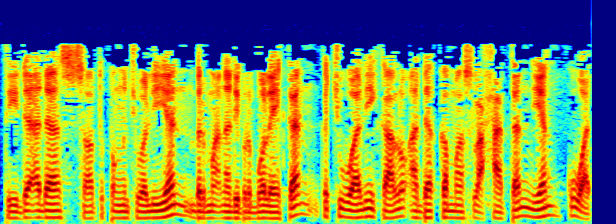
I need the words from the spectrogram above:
Tidak ada suatu pengecualian bermakna diperbolehkan kecuali kalau ada kemaslahatan yang kuat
